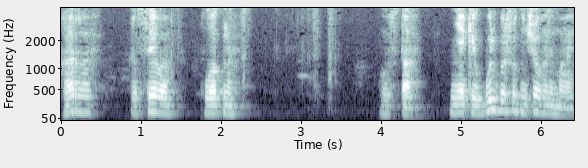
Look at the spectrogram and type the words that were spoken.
Гарна, красива, плотна густа. Ніяких бульбашок, нічого немає.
